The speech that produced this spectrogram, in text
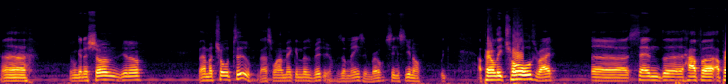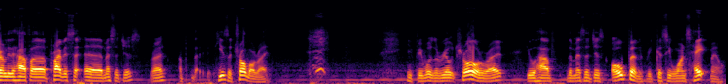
uh, I'm gonna show him. You know, that I'm a troll too. That's why I'm making this video. It's amazing, bro. Since you know, we, apparently trolls, right? Uh, send uh, have a, apparently they have uh, private uh, messages, right? He's a troll, all right. if he was a real troll, right, he'll have the messages open because he wants hate mail.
